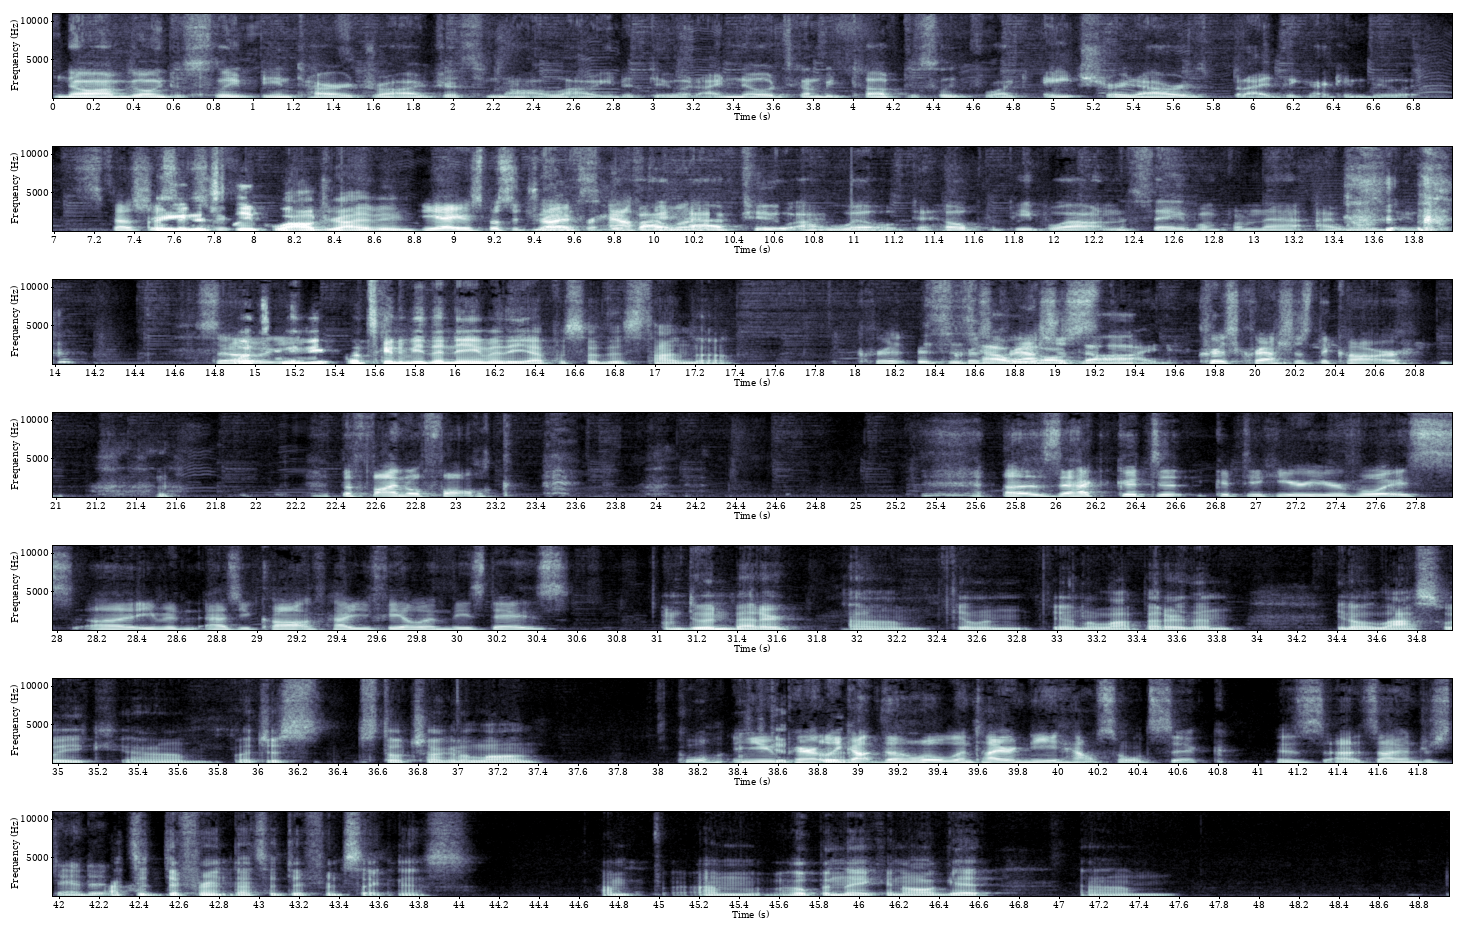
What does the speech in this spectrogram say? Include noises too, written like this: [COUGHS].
No, I'm going to sleep the entire drive just to not allow you to do it. I know it's going to be tough to sleep for like eight straight hours, but I think I can do it. Especially Are you gonna sleep while driving? Yeah, you're supposed to drive Yes, for half if I the way. have to, I will. To help the people out and to save them from that, I will do it. [LAUGHS] So what's gonna be What's gonna be the name of the episode this time, though? Chris, This is Chris how we all crashes, died. Chris crashes the car. [LAUGHS] the final Falk. [LAUGHS] Uh, Zach, good to good to hear your voice, uh, even as you cough. How you feeling these days? I'm doing better. Um, feeling feeling a lot better than you know last week. Um, but just still chugging along. Cool. And Let's you apparently got the whole entire knee household sick, as as I understand it. That's a different. That's a different sickness. I'm I'm hoping they can all get um,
